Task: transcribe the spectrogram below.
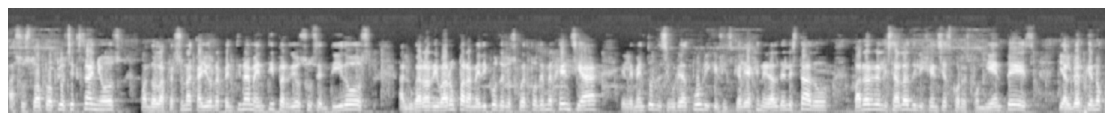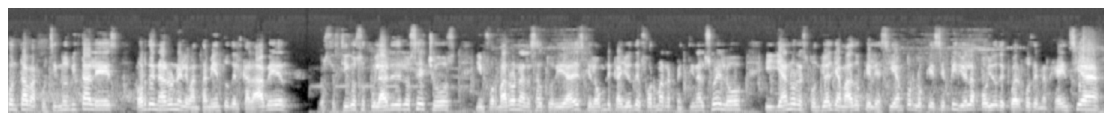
Asustó a propios extraños cuando la persona cayó repentinamente y perdió sus sentidos. Al lugar arribaron paramédicos de los cuerpos de emergencia, elementos de seguridad pública y Fiscalía General del Estado para realizar las diligencias correspondientes y al ver que no contaba con signos vitales, ordenaron el levantamiento del cadáver. Los testigos oculares de los hechos informaron a las autoridades que el hombre cayó de forma repentina al suelo y ya no respondió al llamado que le hacían por lo que se pidió el apoyo de cuerpos de emergencia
